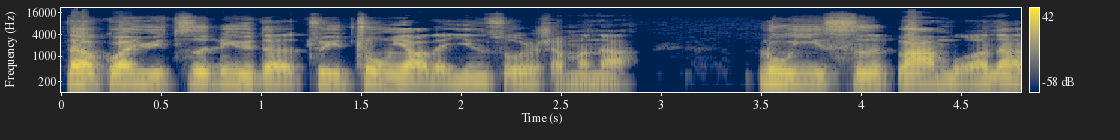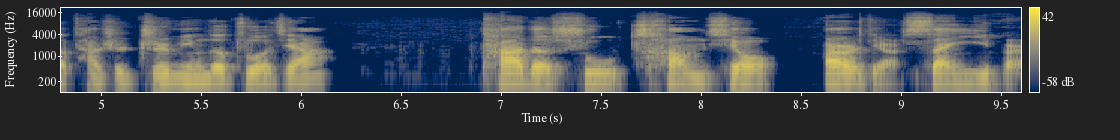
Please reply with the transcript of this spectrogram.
那关于自律的最重要的因素是什么呢？路易斯·拉摩呢？他是知名的作家，他的书畅销二点三亿本，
